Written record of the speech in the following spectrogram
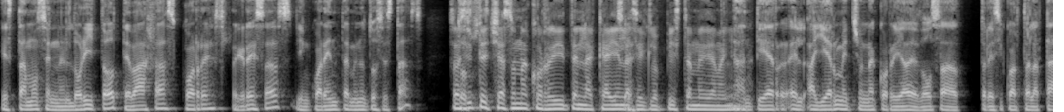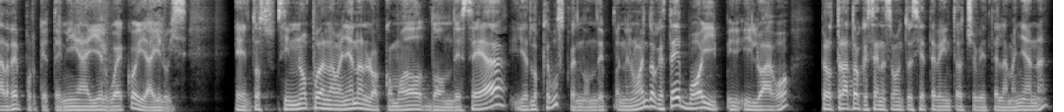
estamos en el Dorito, te bajas, corres, regresas y en 40 minutos estás. O sea, si te echas una corridita en la calle en la ciclopista media mañana. Antier, ayer me eché una corrida de dos a tres y cuarto de la tarde porque tenía ahí el hueco y ahí lo hice. Entonces, si no puedo en la mañana, lo acomodo donde sea y es lo que busco. En donde, en el momento que esté, voy y, lo hago, pero trato que sea en ese momento de 7, 20, 8, 20 de la mañana.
